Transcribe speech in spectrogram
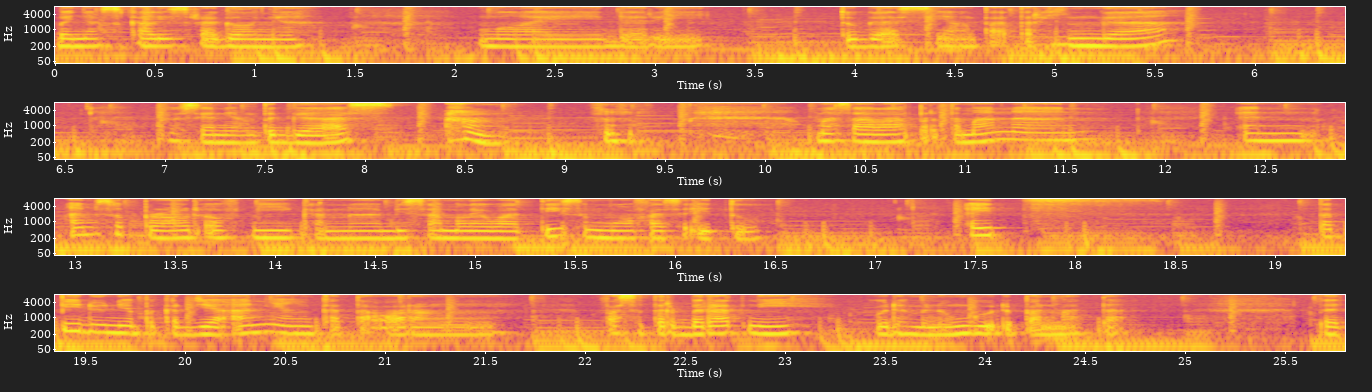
banyak sekali struggle-nya. Mulai dari tugas yang tak terhingga dosen yang tegas masalah pertemanan and I'm so proud of me karena bisa melewati semua fase itu. Eits, tapi dunia pekerjaan yang kata orang fase terberat nih udah menunggu depan mata. But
